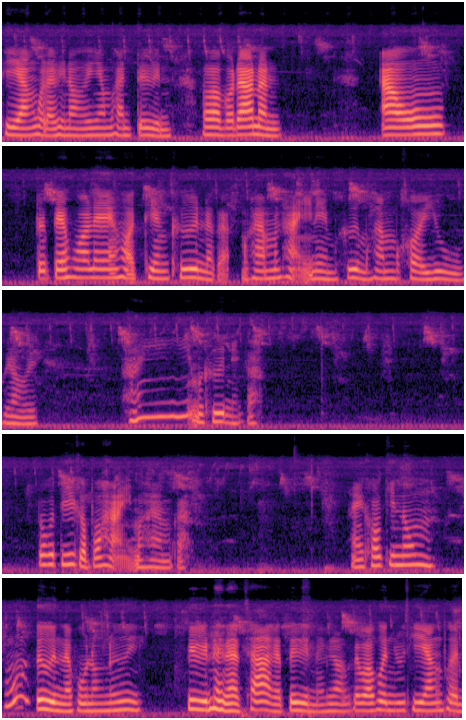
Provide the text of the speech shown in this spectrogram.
เที่ยงเวลาพี่น้องก็ยังบ่ทันตื่น เพราะว่าบ่ดาวนั่นเอาตั้งแต่หัวแรงหอดเที่ยงคืนแล้วก็บางคำมันหายเนี่ยเมื่อคืนบางคำบ่คอยอยู่พี่น้องเลย หายเมื่อคืนนี่กะปกติกับบ่อหายบางคำกะหายเขากินนมตื่นนะพูน้องเนยตื่นเลยนะชาก็ตื่นนะพี่น้องแต่ว่าเพิ่นอยู่เที่ยงเพิ่น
